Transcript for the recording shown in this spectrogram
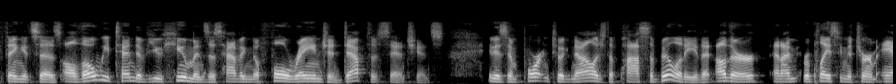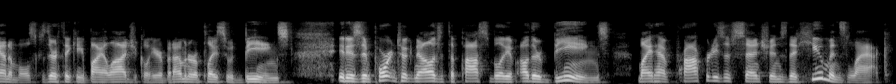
thing, it says, although we tend to view humans as having the full range and depth of sentience, it is important to acknowledge the possibility that other, and I'm replacing the term animals because they're thinking biological here, but I'm going to replace it with beings. It is important to acknowledge that the possibility of other beings might have properties of sentience that humans lack.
